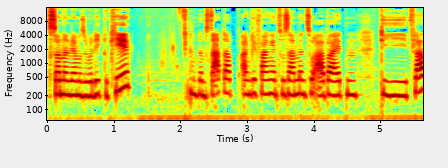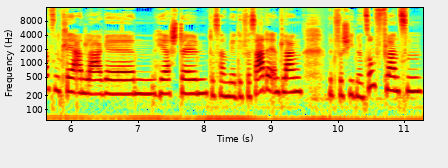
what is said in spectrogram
sondern wir haben uns überlegt, okay, mit einem Startup angefangen zusammenzuarbeiten, die Pflanzenkläranlagen herstellen. Das haben wir die Fassade entlang mit verschiedenen Sumpfpflanzen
